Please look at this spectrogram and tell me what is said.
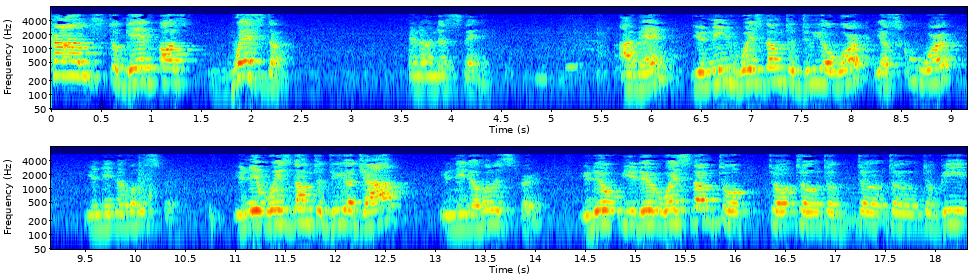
comes to give us wisdom and understanding. Amen. You need wisdom to do your work, your school work. You need the Holy Spirit. You need wisdom to do your job. You need the Holy Spirit. You need, you need wisdom to, to, to, to, to, to, to be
